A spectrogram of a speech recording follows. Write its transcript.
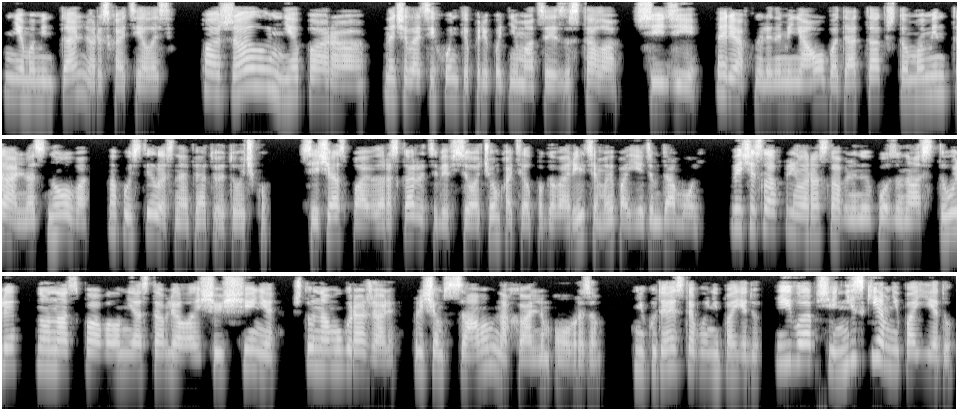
мне моментально расхотелось. «Пожалуй, мне пора», – начала тихонько приподниматься из-за стола. «Сиди!» – рявкнули на меня оба, да так, что моментально снова опустилась на пятую точку. «Сейчас Павел расскажет тебе все, о чем хотел поговорить, и мы поедем домой». Вячеслав принял расслабленную позу на стуле, но нас с Павлом не оставляло ощущение, что нам угрожали, причем самым нахальным образом. «Никуда я с тобой не поеду. И вообще ни с кем не поеду!»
